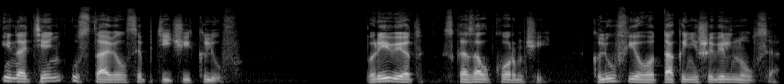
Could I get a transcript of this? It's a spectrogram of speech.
и на тень уставился птичий клюв. «Привет», — сказал кормчий. Клюв его так и не шевельнулся.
